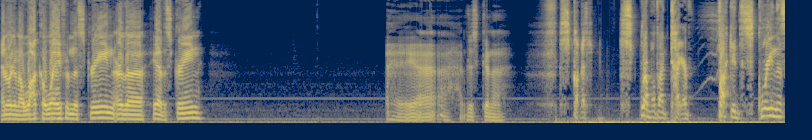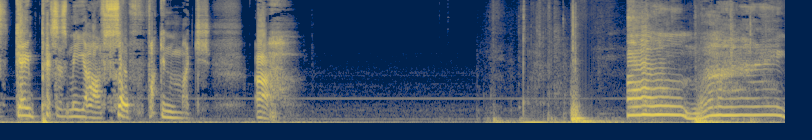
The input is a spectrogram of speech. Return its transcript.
and we're gonna walk away from the screen or the yeah the screen. Hey, uh, I'm just gonna just gonna scribble the entire fucking screen. This game pisses me off so fucking much. Ah. Oh my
